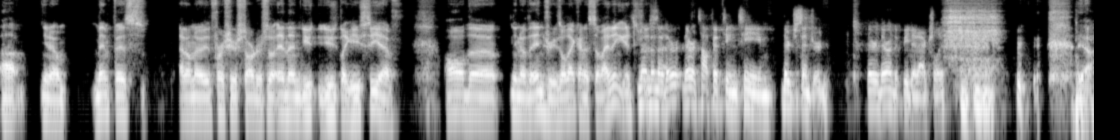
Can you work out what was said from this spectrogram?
Uh, you know, Memphis, I don't know, first year starter. So and then you you like UCF, all the you know the injuries, all that kind of stuff. I think it's no, just, no, no. They're they're a top fifteen team. They're just injured. They're they're undefeated actually. yeah,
